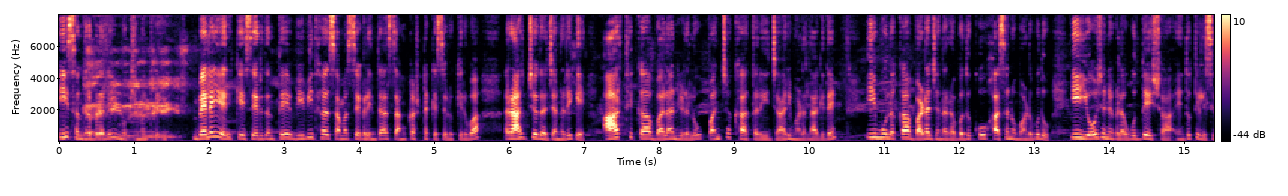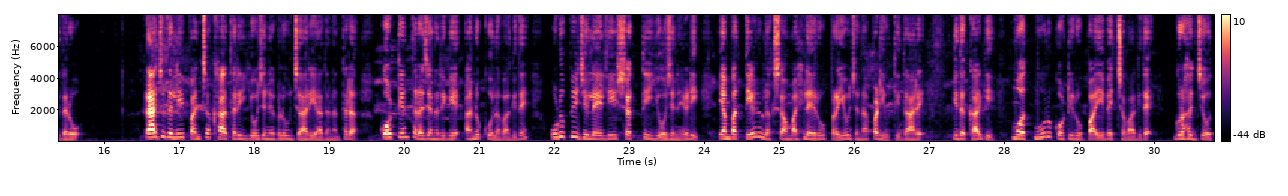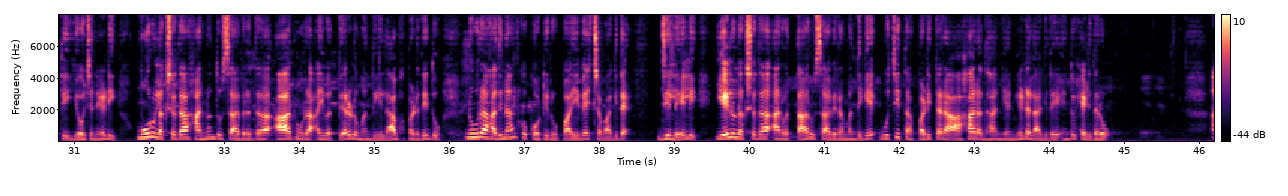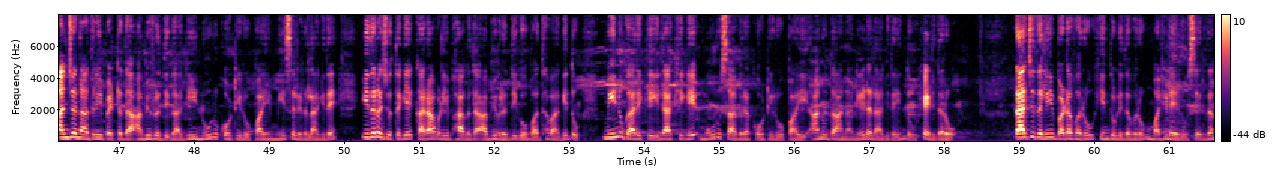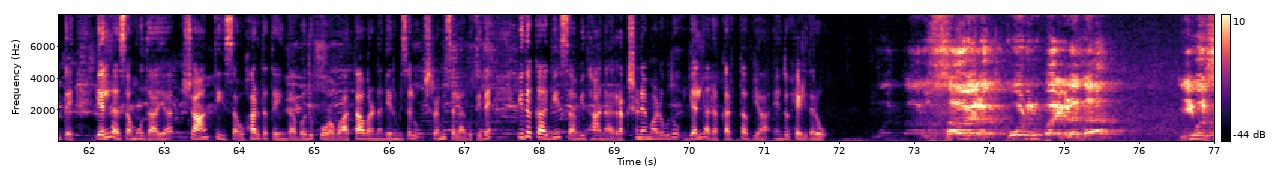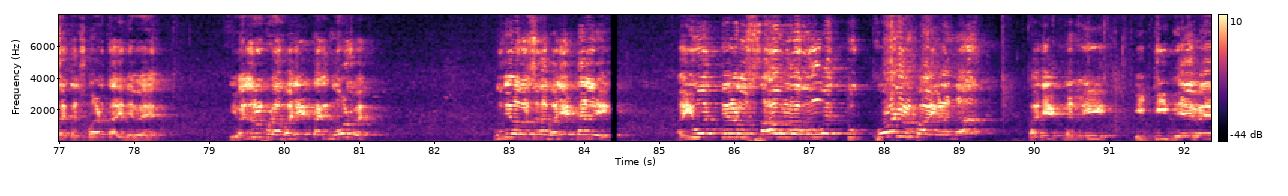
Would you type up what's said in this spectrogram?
ಈ ಸಂದರ್ಭದಲ್ಲಿ ಮುಖ್ಯಮಂತ್ರಿ. ಬೆಲೆ ಏರಿಕೆ ಸೇರಿದಂತೆ ವಿವಿಧ ಸಮಸ್ಯೆಗಳಿಂದ ಸಂಕಷ್ಟಕ್ಕೆ ಸಿಲುಕಿರುವ ರಾಜ್ಯದ ಜನರಿಗೆ ಆರ್ಥಿಕ ಬಲ ನೀಡಲು ಪಂಚಖಾತರಿ ಜಾರಿ ಮಾಡಲಾಗಿದೆ. ಈ ಮೂಲಕ ಬಡ ಜನರ ಬದುಕು ಹಸನು ಮಾಡುವುದು ಈ ಯೋಜನೆಗಳ ಉದ್ದೇಶ ಎಂದು ತಿಳಿಸಿದರು. ರಾಜ್ಯದಲ್ಲಿ ಪಂಚಖಾತರಿ ಯೋಜನೆಗಳು ಜಾರಿಯಾದ ನಂತರ ಕೋಟ್ಯಂತರ ಜನರಿಗೆ ಅನುಕೂಲವಾಗಿದೆ. ಉಡುಪಿ ಜಿಲ್ಲೆಯಲ್ಲಿ ಶಕ್ತಿ ಯೋಜನೆಯಡಿ ಎಂಬತ್ತೇಳು ಲಕ್ಷ ಮಹಿಳೆಯರು ಪ್ರಯೋಜನ ಪಡೆಯುತ್ತಿದ್ದಾರೆ. ಇದಕ್ಕಾಗಿ ಮೂವತ್ಮೂರು ಕೋಟಿ ರೂಪಾಯಿ ವೆಚ್ಚವಾಗಿದೆ. ಗೃಹಜ್ಯೋತಿ ಯೋಜನೆಯಡಿ ಮೂರು ಲಕ್ಷದ ಹನ್ನೊಂದು ಸಾವಿರದ ಆರುನೂರ ಐವತ್ತೆರಡು ಮಂದಿ ಲಾಭ ಪಡೆದಿದ್ದು ನೂರ ಹದಿನಾಲ್ಕು ಕೋಟಿ ರೂಪಾಯಿ ವೆಚ್ಚವಾಗಿದೆ. ಜಿಲ್ಲೆಯಲ್ಲಿ ಏಳು ಲಕ್ಷದ ಅರವತ್ತಾರು ಸಾವಿರ ಮಂದಿಗೆ ಉಚಿತ ಪಡಿತರ ಆಹಾರ ಧಾನ್ಯ ನೀಡಲಾಗಿದೆ ಎಂದು ಹೇಳಿದರು. ಅಂಜನಾದ್ರಿ ಬೆಟ್ಟದ ಅಭಿವೃದ್ಧಿಗಾಗಿ ನೂರು ಕೋಟಿ ರೂಪಾಯಿ ಮೀಸಲಿಡಲಾಗಿದೆ. ಇದರ ಜೊತೆಗೆ ಕರಾವಳಿ ಭಾಗದ ಅಭಿವೃದ್ಧಿಗೂ ಬದ್ಧವಾಗಿದ್ದು, ಮೀನುಗಾರಿಕೆ ಇಲಾಖೆಗೆ ಮೂರು ಸಾವಿರ ಕೋಟಿ ರೂಪಾಯಿ ಅನುದಾನ ನೀಡಲಾಗಿದೆ ಎಂದು ಹೇಳಿದರು. ರಾಜ್ಯದಲ್ಲಿ ಬಡವರು, ಹಿಂದುಳಿದವರು, ಮಹಿಳೆಯರು ಸೇರಿದಂತೆ ಎಲ್ಲ ಸಮುದಾಯ ಶಾಂತಿ ಸೌಹಾರ್ದತೆಯಿಂದ ಬದುಕುವ ವಾತಾವರಣ ನಿರ್ಮಿಸಲು ಶ್ರಮಿಸಲಾಗುತ್ತಿದೆ. ಇದಕ್ಕಾಗಿ ಸಂವಿಧಾನ ರಕ್ಷಣೆ ಮಾಡುವುದು ಎಲ್ಲರ ಕರ್ತವ್ಯ ಎಂದು ಹೇಳಿದರು ಮೂವತ್ತಾರು ಸಾವಿರ ಕೋಟಿ ರೂಪಾಯಿಗಳನ್ನ ಈ ವರ್ಷ ಖರ್ಚು ಮಾಡ್ತಾ ಇದ್ದೇವೆ. ನೀವೆಲ್ಲರೂ ಕೂಡ ಬಜೆಟ್ ತೆಗೆದು ನೋಡ್ಬೇಕು. ಮುಂದಿನ ವರ್ಷದ ಬಜೆಟ್ನಲ್ಲಿ ಐವತ್ತೆರಡು ಸಾವಿರದ ಒಂಬತ್ತು ಕೋಟಿ ರೂಪಾಯಿಗಳನ್ನ ಬಜೆಟ್ನಲ್ಲಿ ಇಟ್ಟಿದ್ದೇವೆ.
